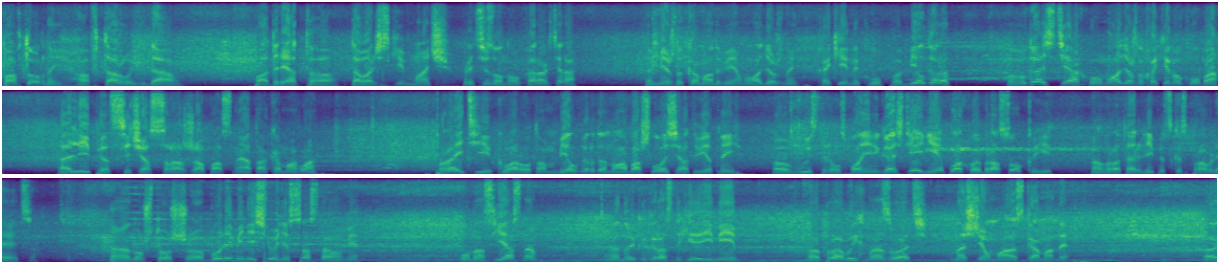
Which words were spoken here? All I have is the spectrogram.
Повторный, а второй, да, подряд а, товарищеский матч предсезонного характера между командами молодежный хоккейный клуб Белгород в гостях у молодежного хоккейного клуба Липец. Сейчас сразу же опасная атака могла пройти к воротам Белгорода, но обошлось ответный выстрел в исполнении гостей. Неплохой бросок и вратарь Липецка справляется. А, ну что ж, более-менее сегодня с составами у нас ясно. А, ну и как раз таки имеем а, право их назвать. Начнем с команды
